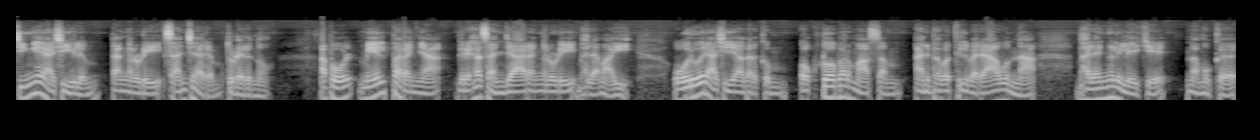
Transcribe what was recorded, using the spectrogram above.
ചിങ്ങരാശിയിലും തങ്ങളുടെ സഞ്ചാരം തുടരുന്നു. അപ്പോൾ മേൽപ്പറഞ്ഞ ഗ്രഹസഞ്ചാരങ്ങളുടെ ഫലമായി ഓരോ രാശിജാതർക്കും ഒക്ടോബർ മാസം അനുഭവത്തിൽ വരാവുന്ന ഫലങ്ങളിലേക്ക് നമുക്ക്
